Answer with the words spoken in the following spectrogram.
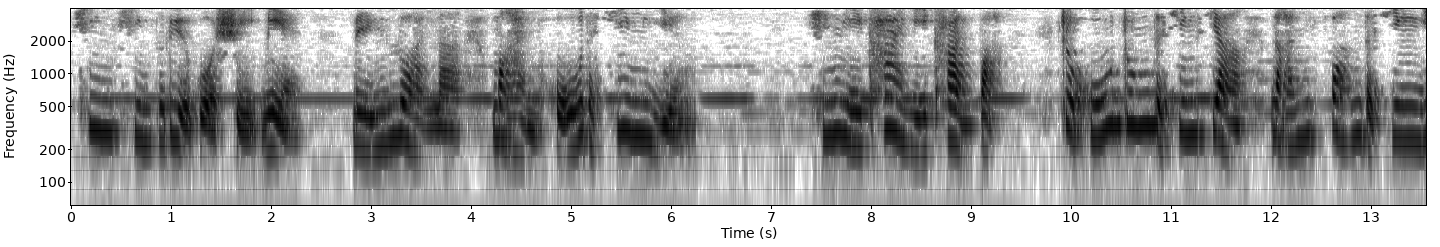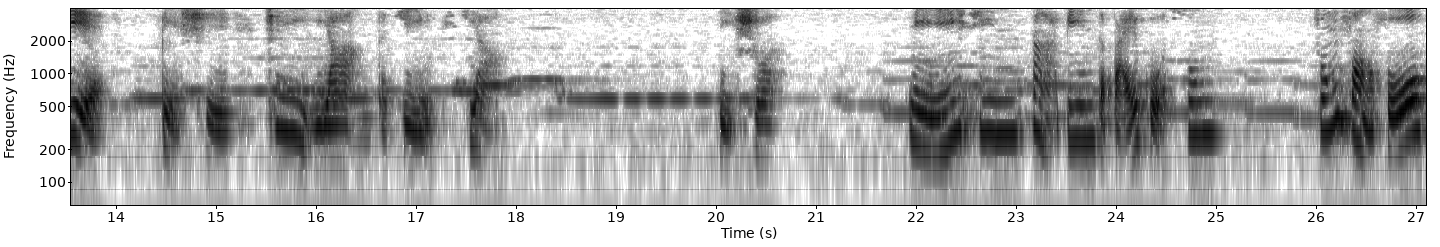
轻轻地掠过水面，凌乱了满湖的星影。请你看一看吧，这湖中的星象，南方的星夜，便是这样的景象。你说，你疑心那边的白果松，总仿佛。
